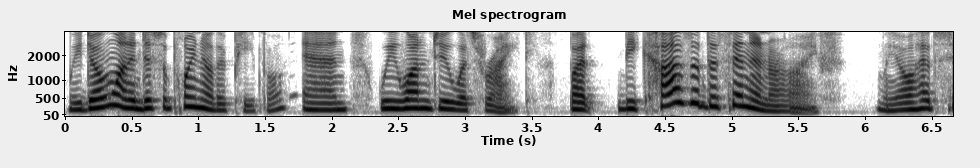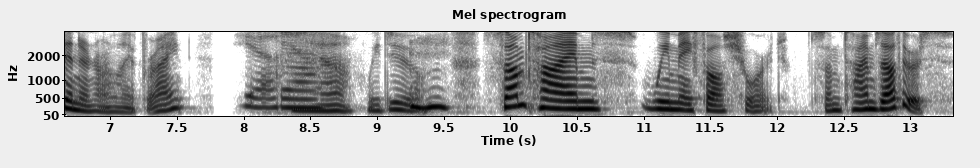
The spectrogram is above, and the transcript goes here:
We don't want to disappoint other people and we want to do what's right. But because of the sin in our life, we all have sin in our life, right? Yeah. Yeah. Yeah, we do. Mm-hmm. Sometimes we may fall short. Sometimes others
